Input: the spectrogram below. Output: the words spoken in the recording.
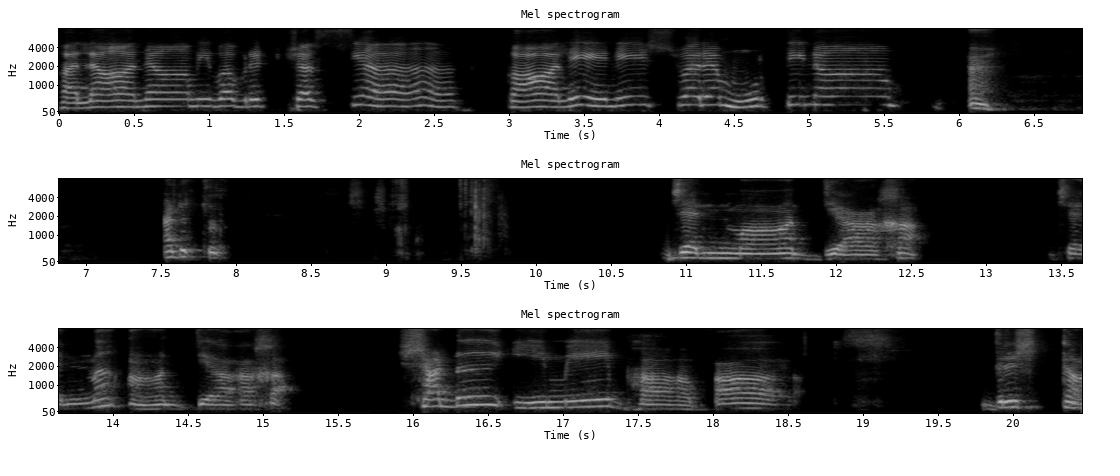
फलानामिव वृक्षस्य कालेनेश्वरमूर्तिना அடுத்தது ஜன்மாத்யாக ஜன்ம ஆத்யாக ஷட் இமே பாவா திருஷ்டா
